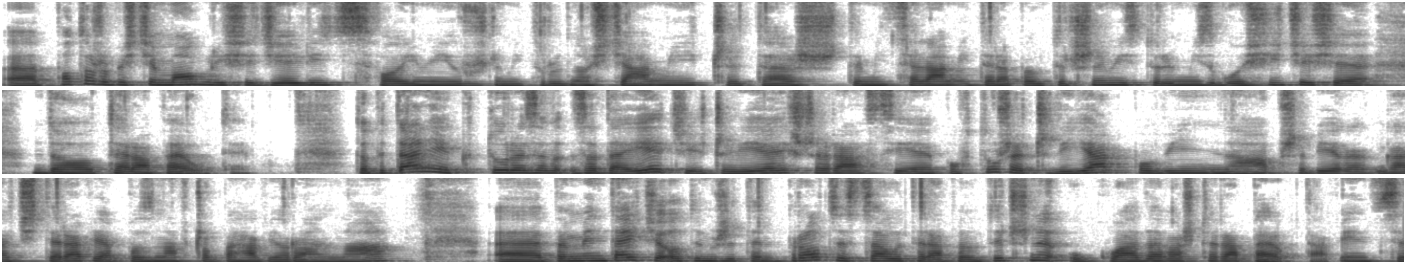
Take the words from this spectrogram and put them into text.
e, po to, żebyście mogli się dzielić swoimi różnymi trudnościami, czy też tymi celami terapeutycznymi, z którymi zgłosicie się do terapeuty. To pytanie, które zadajecie, czyli ja jeszcze raz je powtórzę, czyli jak powinna przebiegać terapia poznawczo-behawioralna, e, pamiętajcie o tym, że ten proces cały terapeutyczny układa Wasz terapeuta, więc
